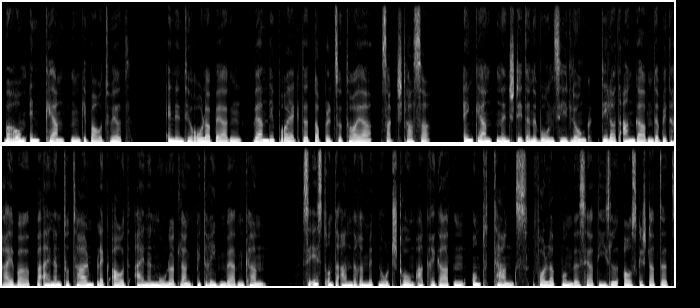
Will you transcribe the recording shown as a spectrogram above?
Warum in Kärnten gebaut wird, in den Tiroler Bergen werden die Projekte doppelt so teuer, sagt Strasser. In Kärnten entsteht eine Wohnsiedlung, die laut Angaben der Betreiber bei einem totalen Blackout einen Monat lang betrieben werden kann. Sie ist unter anderem mit Notstromaggregaten und Tanks voller Bundesheerdiesel ausgestattet.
